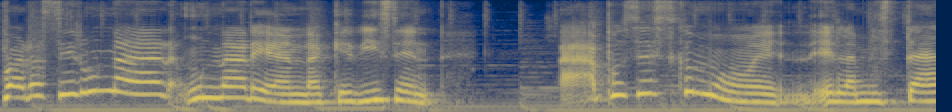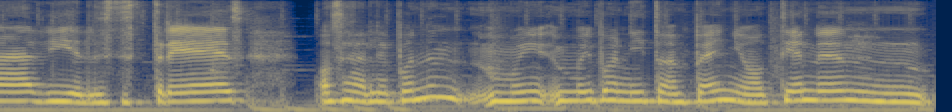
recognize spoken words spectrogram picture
para una, un área en la que dicen, ah, pues es como el, amistad y el estrés. O sea, le ponen muy, muy bonito empeño. Tienen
